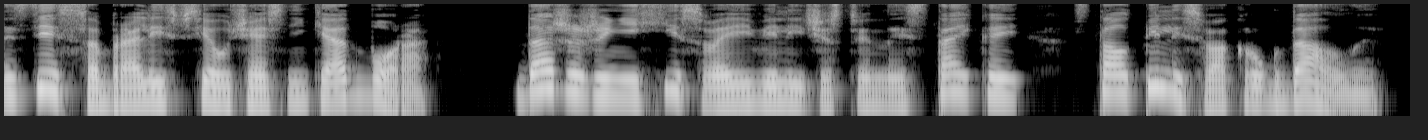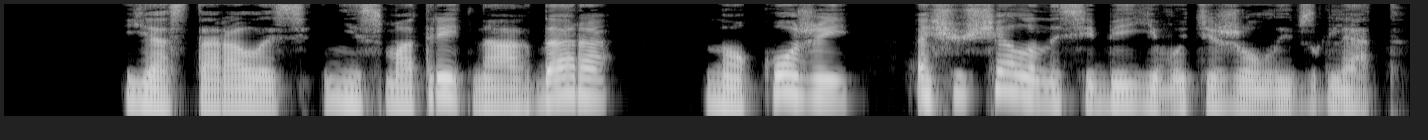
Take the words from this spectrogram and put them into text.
Здесь собрались все участники отбора, даже женихи своей величественной стайкой столпились вокруг Даллы. Я старалась не смотреть на Ахдара, но кожей ощущала на себе его тяжелый взгляд.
